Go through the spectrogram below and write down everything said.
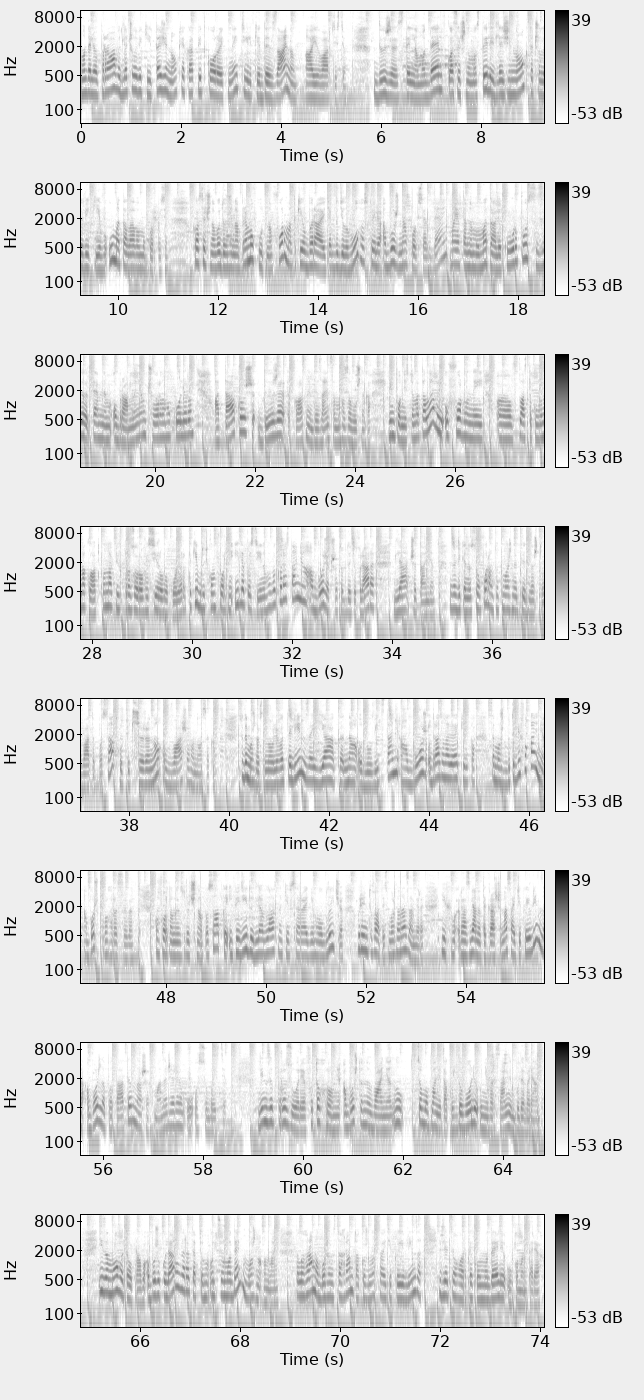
Модель оправи для чоловіків та жінок, яка підкорить не тільки дизайном, а й вартістю. Дуже стильна модель в класичному стилі для жінок та чоловіків у металевому корпусі. Класична видовжена прямокутна форма, такі обирають як до ділового стилю або ж на повсякдень. Має в темному металі корпус з темним обрамленням чорного кольору, а також дуже класний дизайн самого завушника. Він повністю металевий, оформлений е, в пластикову накладку напівпрозорого сірого кольору. Такі будуть комфортні і для постійного використання, або ж якщо це будуть окуляри для читання. Завдяки носоупорам тут можна підлаштувати посадку під ширину вашого носика. Сюди можна встановлювати лінзи як на одну відстань, або ж одразу на декілька. Це можуть бути біфокальні або ж прогресиви. Комфортна в них зручна посадка і підійдуть для власників середнього обличчя. Орієнтуватись можна на заміри. Їх розглянути краще на сайті Київлінза або ж запитати в наших менеджерів у особисті. Лінзи прозорі, фотохромні або ж тонування. Ну, в цьому плані також доволі універсальний буде варіант. І замовити оправу або ж окуляри за рецептом у цю модель можна онлайн. Телеграм або ж інстаграм також на сайті Київлінза. І для цього артикул моделі у коментарях.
